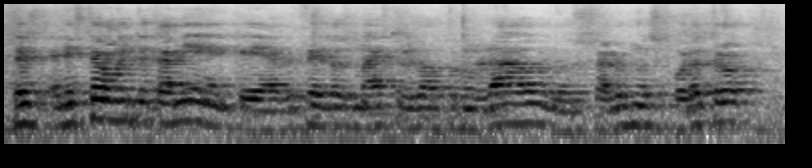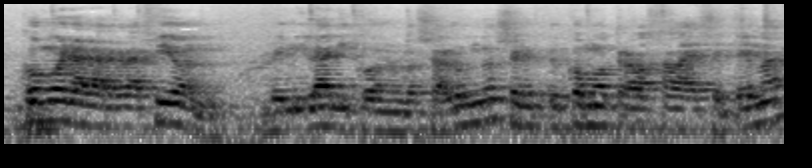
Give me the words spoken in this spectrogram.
Entonces, en este momento también en que a veces los maestros van por un lado, los alumnos por otro, ¿cómo era la relación de Milani con los alumnos, cómo trabajaba ese tema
